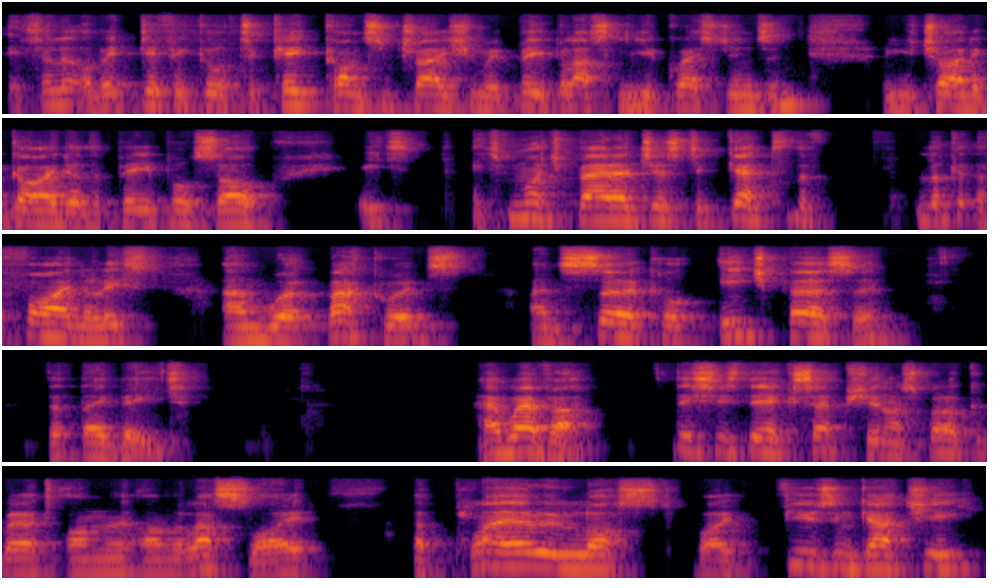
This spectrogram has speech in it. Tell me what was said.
it's a little bit difficult to keep concentration with people asking you questions and, you're trying to guide other people. So it's it's much better just to get to the look at the finalist and work backwards and circle each person that they beat. However, this is the exception I spoke about on the, on the last slide. A player who lost by Fusengachi.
